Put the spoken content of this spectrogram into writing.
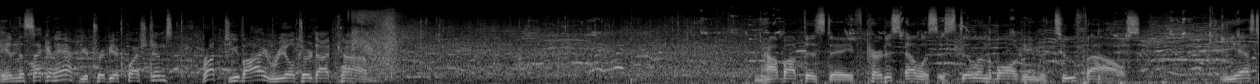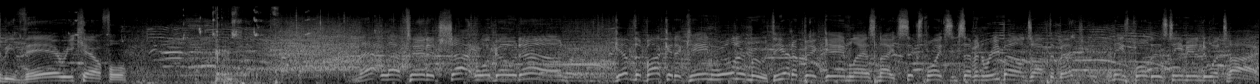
in the second half. Your trivia questions brought to you by Realtor.com. And how about this, Dave? Curtis Ellis is still in the ball game with two fouls. He has to be very careful. That left-handed shot will go down. Give the bucket to Kane Wildermuth. He had a big game last night. Six points and seven rebounds off the bench, and he's pulled his team into a tie.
